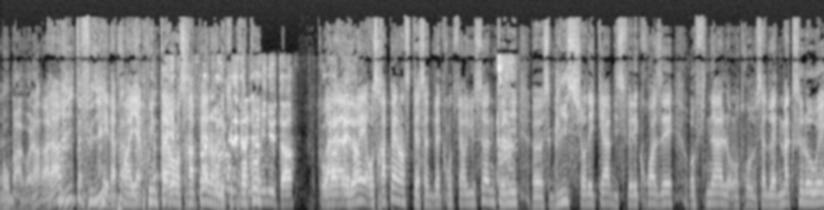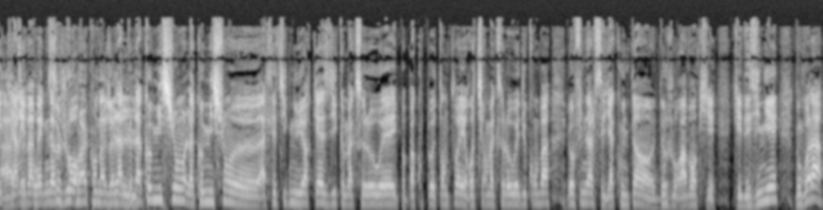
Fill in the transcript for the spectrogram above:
Bon bah voilà, Voilà. t'as dit. il apprend à Yakunta, on se rappelle, hein, le quiproquo. minutes, hein, pour Voilà, rappel. hein. ouais, on se rappelle, hein, c'était, ça devait être contre Ferguson. Tony euh, se glisse sur des câbles, il se fait les croiser. Au final, on trouve, ça doit être Max Holloway Ah, qui arrive avec 9 ce jours. combat qu'on a jamais La, la commission, la commission euh, athlétique new-yorkaise dit que Max Holloway, il peut pas couper autant de poids, il retire Max Holloway du combat. Et au final, c'est Yakunta euh, deux jours avant qui est, qui est désigné. Donc voilà,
